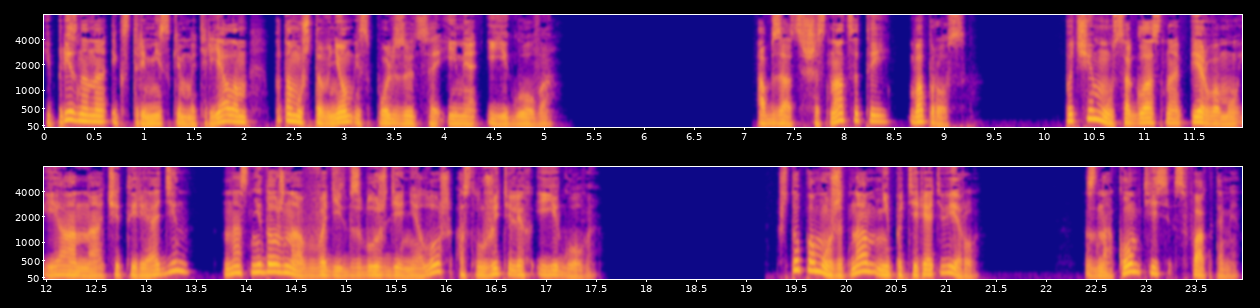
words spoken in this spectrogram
и признано экстремистским материалом, потому что в нем используется имя Иегова. Абзац 16. Вопрос. Почему, согласно 1 Иоанна 4.1, нас не должна вводить в заблуждение ложь о служителях Иеговы? Что поможет нам не потерять веру? Знакомьтесь с фактами.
